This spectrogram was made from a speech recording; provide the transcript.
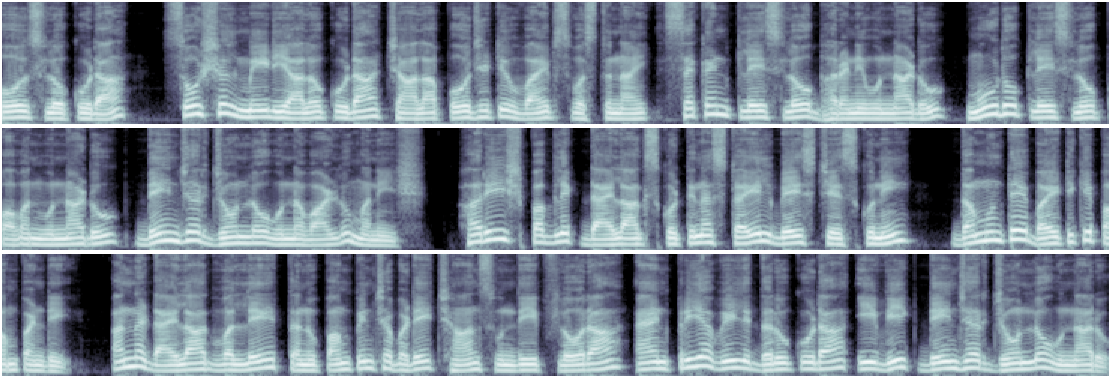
పోల్స్లో కూడా సోషల్ మీడియాలో కూడా చాలా పాజిటివ్ వైబ్స్ వస్తున్నాయి. సెకండ్ ప్లేస్లో భరణి ఉన్నాడు మూడో ప్లేస్లో పవన్ ఉన్నాడు డేంజర్ జోన్లో ఉన్నవాళ్ళు మనీష్. హరీష్ పబ్లిక్ డైలాగ్స్ కొట్టిన స్టైల్ బేస్ చేసుకుని దమ్ముంటే బయటికి పంపండి అన్న డైలాగ్ వల్లే తను పంపించబడే ఛాన్స్ ఉంది. ఫ్లోరా అండ్ ప్రియ వీళ్ళిద్దరూ కూడా ఈ వీక్ డేంజర్ జోన్లో ఉన్నారు.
